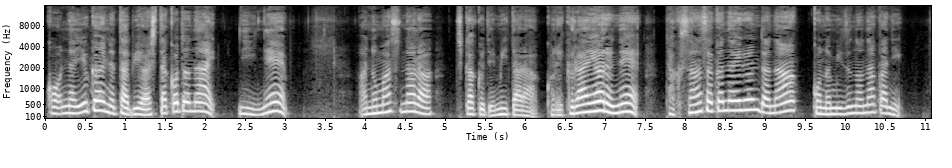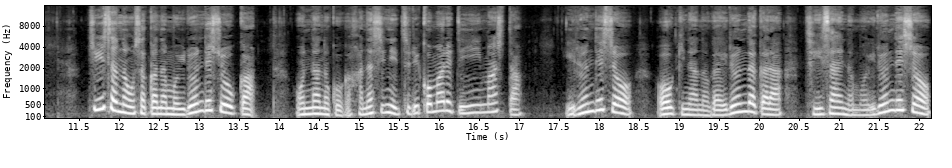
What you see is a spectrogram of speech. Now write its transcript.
こんな愉快な旅はしたことない。いいね。あのマスなら近くで見たらこれくらいあるね。たくさん魚いるんだな、この水の中に。小さなお魚もいるんでしょうか女の子が話に釣り込まれて言いました。いるんでしょう。大きなのがいるんだから小さいのもいるんでしょう。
